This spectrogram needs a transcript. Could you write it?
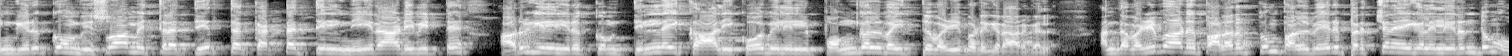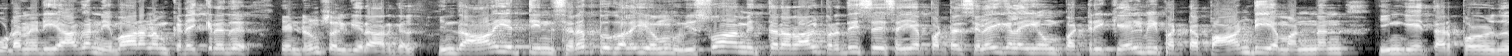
இங்கிருக்கும் விஸ்வாமித்ர தீர்த்த கட்டத்தில் நீராடிவிட்டு அருகில் இருக்கும் தில்லை காளி கோவிலில் பொங்கல் வைத்து வழிபடுகிறார்கள். அந்த வழிபாடு பலருக்கும் பல்வேறு பிரச்சனைகளில் இருந்தும் உடனடியாக நிவாரணம் கிடைக்கிறது என்றும் சொல்கிறார்கள். இந்த ஆலயத்தின் சிறப்புகளையும் விஸ்வாமித்திரரால் பிரதிஷ்டை செய்யப்பட்ட சிலைகளையும் பற்றி கேள்விப்பட்ட பாண்டிய மன்னன் இங்கே தற்பொழுது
